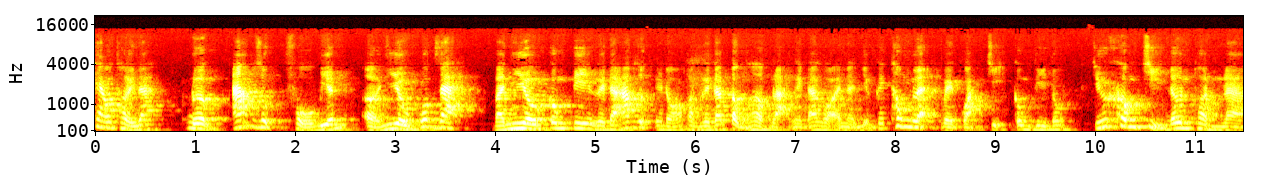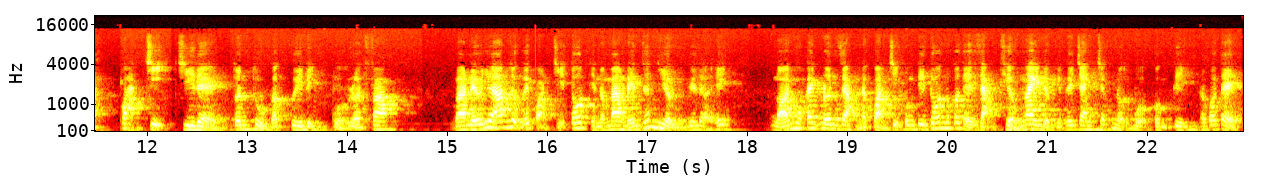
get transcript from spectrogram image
theo thời gian được áp dụng phổ biến ở nhiều quốc gia và nhiều công ty người ta áp dụng cái đó và người ta tổng hợp lại, người ta gọi là những cái thông lệ về quản trị công ty tốt. Chứ không chỉ đơn thuần là quản trị chỉ để tuân thủ các quy định của luật pháp. Và nếu như áp dụng cái quản trị tốt thì nó mang đến rất nhiều những cái lợi ích. Nói một cách đơn giản là quản trị công ty tốt nó có thể giảm thiểu ngay được những cái tranh chấp nội bộ công ty. Nó có thể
